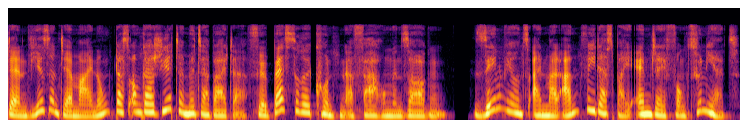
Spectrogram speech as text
Denn wir sind der Meinung, dass engagierte Mitarbeiter für bessere Kundenerfahrungen sorgen. Sehen wir uns einmal an, wie das bei MJ funktioniert.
